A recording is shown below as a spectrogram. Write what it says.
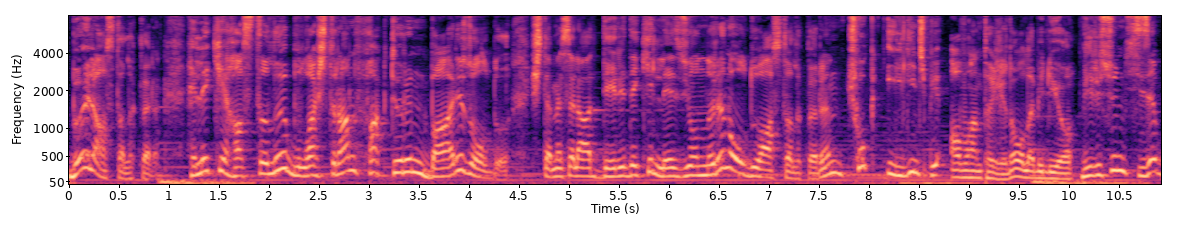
Böyle hastalıkların hele ki hastalığı bulaştıran faktörün bariz olduğu işte mesela derideki lezyonların olduğu hastalıkların çok ilginç bir avantajı da olabiliyor. Virüsün size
